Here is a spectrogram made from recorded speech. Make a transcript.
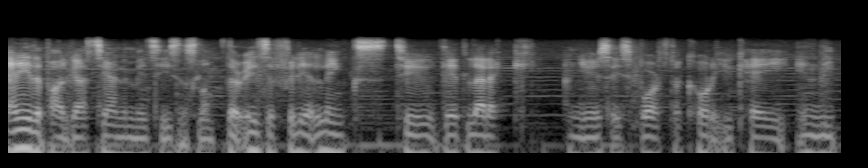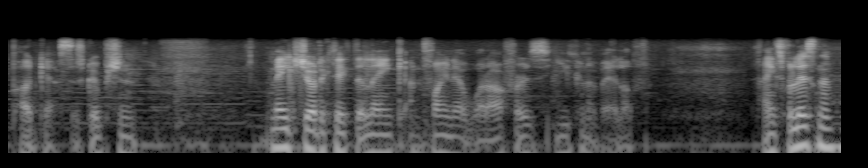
any of the podcasts here in the mid-season slump, there is affiliate links to the Athletic and USA Sports.co.uk in the podcast description. Make sure to click the link and find out what offers you can avail of. Thanks for listening.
